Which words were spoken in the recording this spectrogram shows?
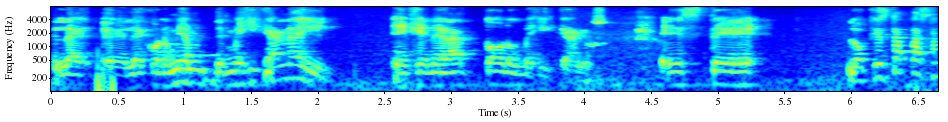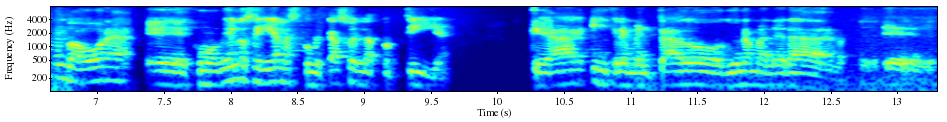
la, eh, la economía de mexicana y en general todos los mexicanos. Este, lo que está pasando ahora, eh, como bien lo señalas con el caso de la tortilla, que ha incrementado de una manera eh,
